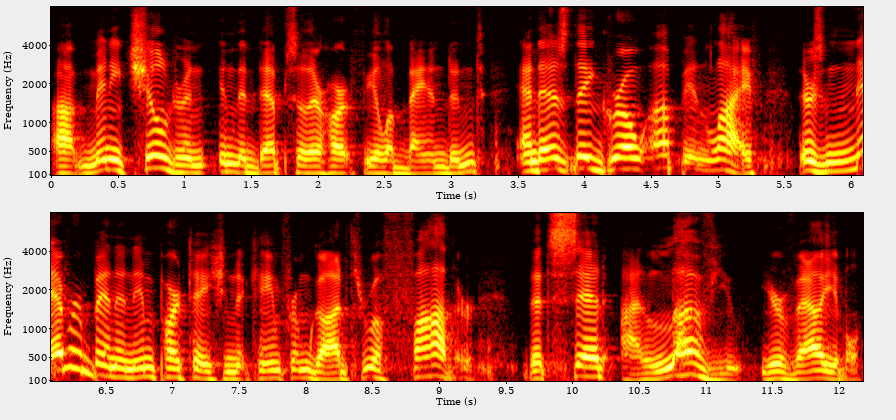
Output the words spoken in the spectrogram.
uh, many children in the depths of their heart feel abandoned. And as they grow up in life, there's never been an impartation that came from God through a father that said, I love you, you're valuable.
